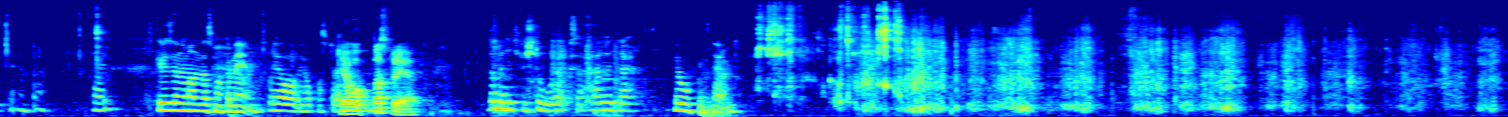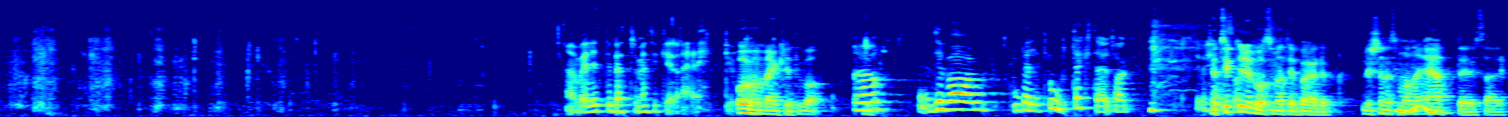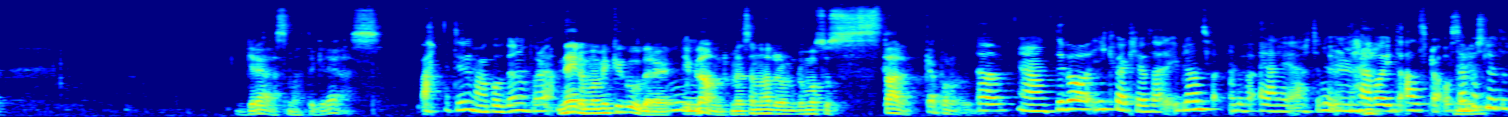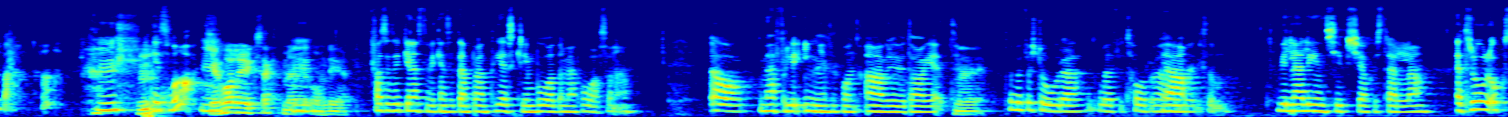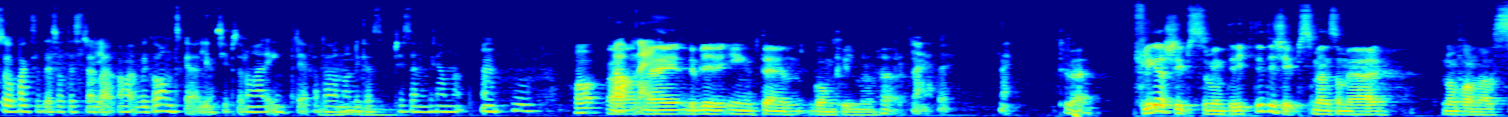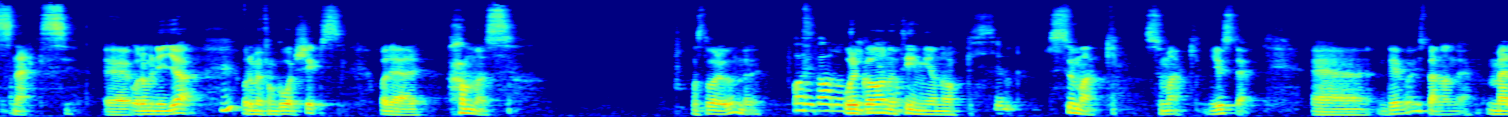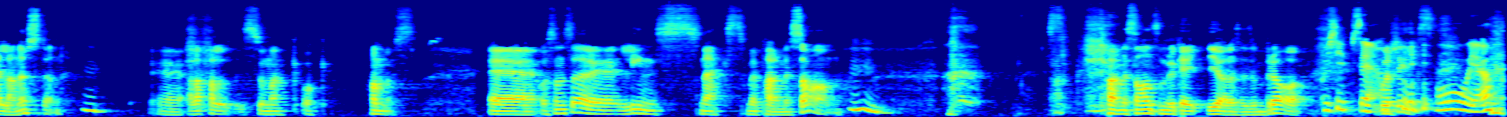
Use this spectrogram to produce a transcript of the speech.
Ska vi se om de andra smakar mer? Ja, vi hoppas på det. Jag hoppas på det. De är lite för stora också. Är det inte det? Jo, det är de. Ja, det var lite bättre men jag tycker, nej gud. Oj vad märkligt det var. Ja. Det var väldigt otäckt där ett tag. Jag tyckte det var som att jag började, det kändes som att man äter så här gräsmattegräs. Va? Jag tyckte de här var godare än de förra. Nej, de var mycket godare Mm. ibland, men sen hade de, de var så starka på något. Ja, Ja. det var, gick verkligen så här. Ibland så bara, "Ja, men vad är det jag äter nu? Mm. Det här var ju inte alls bra. Och sen Mm. på slutet bara, ja, Mm. vilken smak. Jag håller exakt med Mm. om det. Fast jag tycker nästan vi kan sätta en parentes kring båda de här påsarna. Ja, De här fyller ingen funktion överhuvudtaget. Nej. de är för stora, de är för torra. Ja. De är liksom, Vill ni ha linschips, köp Estrella. Jag tror också faktiskt att det är så att Estrella har veganska linschips och de här är inte det för att då har man lyckats pressa in någonting annat. Men mm. Ja, ja, Ja, nej. nej. det blir inte en gång till med de här. nej. Tyvärr. Fler chips som inte riktigt är chips, men som är någon form av snacks. Eh, och de är nya. Mm. Och de är från Gårdchips. Och det är hummus. Vad står det under? Oregano, Oregano, timjan och Sum. sumak. Sumak, just det. Eh, det var ju spännande. Mellanöstern. Mm. Eh, I alla fall sumak och hummus. Eh, och sen så är det linssnacks med parmesan. Mm. parmesan som brukar göra sig så bra På chips, ja. på chips. Oh, ja.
